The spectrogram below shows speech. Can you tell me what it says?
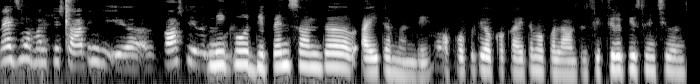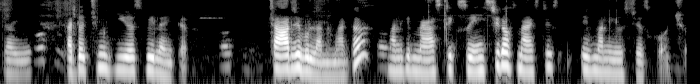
మనకి స్టార్టింగ్ కాస్ట్ మీకు డిపెండ్స్ ఆన్ ద ఐటమ్ అండి. ఒక్కొక్కటి ఒక్కొక్క ఐటమ్ ఒకలా ఉంటుంది. ఫిఫ్టీ రూపీస్ నుంచి ఉంటాయి. అది వచ్చి మీకు యూఎస్బి లైటర్ చార్జబుల్ అన్నమాట. మనకి మ్యాస్టిక్స్ ఇన్స్టెడ్ ఆఫ్ మ్యాస్టిక్స్ ఇవి మనం యూస్ చేసుకోవచ్చు.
